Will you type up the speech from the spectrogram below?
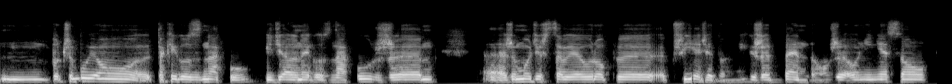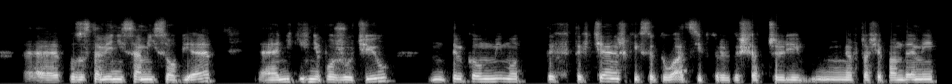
Mm, potrzebują takiego znaku, widzialnego znaku, że, e, że młodzież z całej Europy przyjedzie do nich, że będą, że oni nie są e, pozostawieni sami sobie, e, nikt ich nie porzucił, tylko mimo tych, tych ciężkich sytuacji, których doświadczyli mm, w czasie pandemii,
